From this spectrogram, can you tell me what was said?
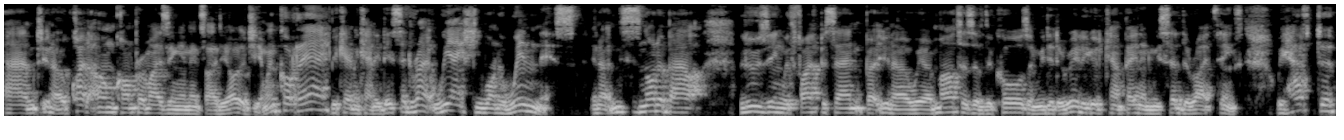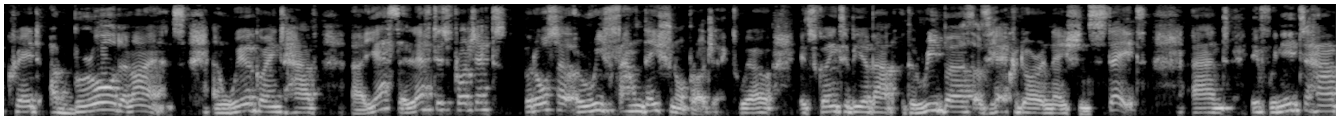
and, you know, quite uncompromising in its ideology. And when Correa became a candidate, they said, right, we actually want to win this. You know, and this is not about losing with 5%, but, you know, we are martyrs of the cause and we did a really good campaign and we said the right things. We have to create a broad alliance and we're going to have, uh, yes, a leftist project, but also a refoundational project where it's going to be about the rebirth of the Ecuadorian nation state. And if we need to have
